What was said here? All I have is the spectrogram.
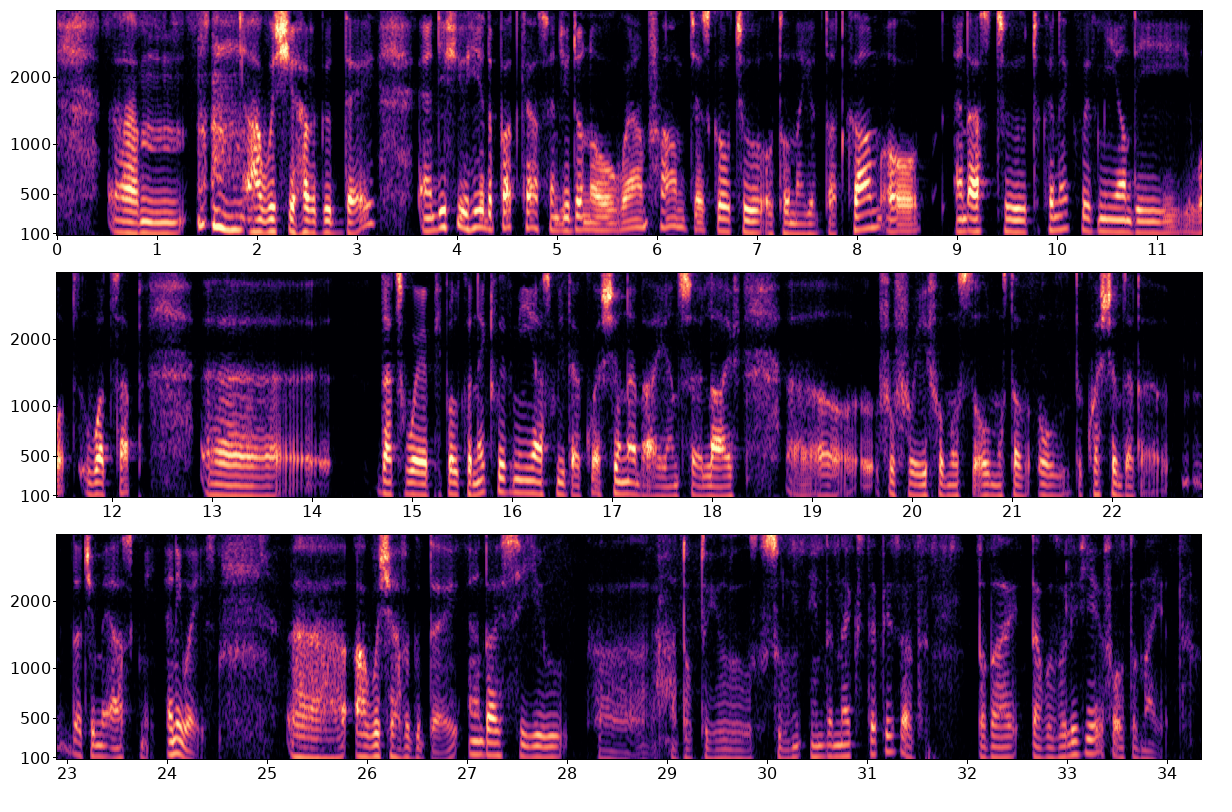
Um, I wish you have a good day. And if you hear the podcast and you don't know where I'm from, just go to automayut.com or and ask to, to connect with me on the WhatsApp. Uh, that's where people connect with me, ask me their question, and I answer live uh, for free for most almost of all the questions that uh, that you may ask me. Anyways, uh, I wish you have a good day, and I see you uh, I'll talk to you soon in the next episode. Bye bye. That was Olivier for Automayut.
